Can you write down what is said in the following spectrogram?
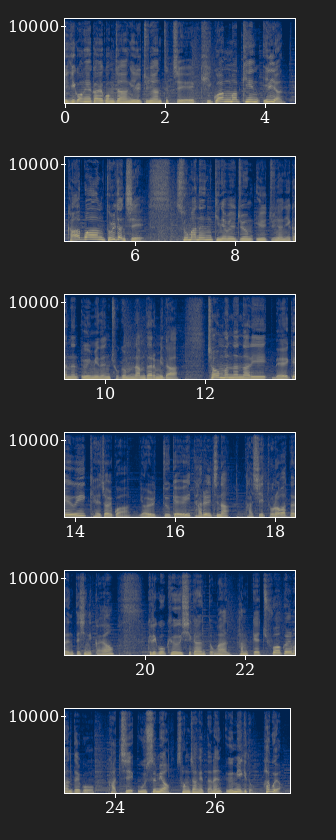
이기광의 가요광장 1주년 특집 기광 막힌 1년 가광 돌잔치 수많은 기념일 중 1주년이 갖는 의미는 조금 남다릅니다. 처음 만난 날이 4개의 계절과 12개의 달을 지나 다시 돌아왔다는 뜻이니까요. 그리고 그 시간 동안 함께 추억을 만들고 같이 웃으며 성장했다는 의미이기도 하고요.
